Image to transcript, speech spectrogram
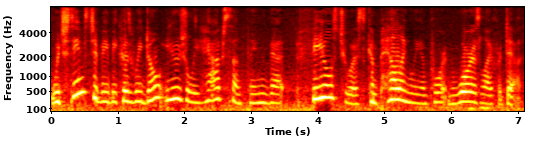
which seems to be because we don't usually have something that feels to us compellingly important. War is life or death.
